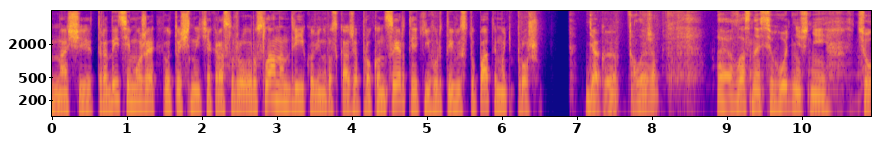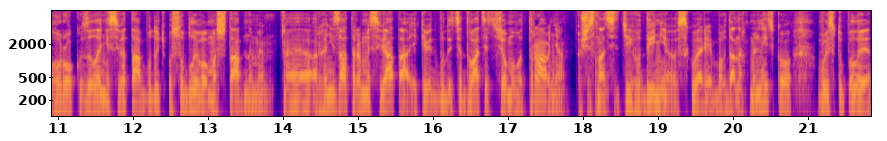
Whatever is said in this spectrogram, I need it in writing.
наші традиції, може уточнить якраз Руслан Андрійко. Він розкаже про концерт, які гурти виступатимуть. Прошу. Дякую, Олеже. Е, власне, сьогоднішні цього року зелені свята будуть особливо масштабними. Е, організаторами свята, яке відбудеться 27 травня о 16-й годині в сквері Богдана Хмельницького, виступили.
